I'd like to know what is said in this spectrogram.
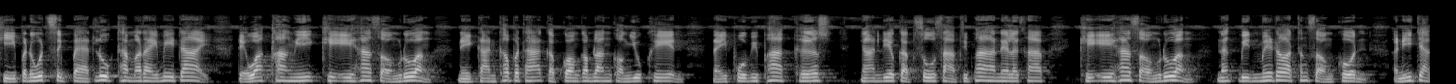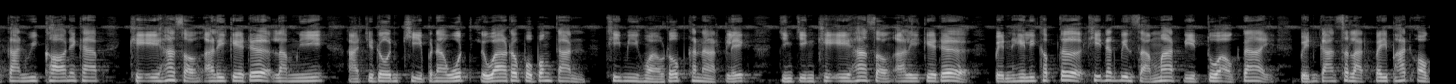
ขีปนาวุธ 18 ลูกทำอะไรไม่ได้ แต่ว่าครั้งนี้ KA-52 ร่วง ในการเข้าปะทะกับกองกำลังของยูเครนในภูมิภาคเคิร์สงานเดียวกับซู35เนี่ยแหละครับ KA52 ร่วง นักบินไม่รอดทั้งสองคน อันนี้จากการวิเคราะห์นะครับ KA52 Alligator ลำนี้อาจจะโดนขีปนาวุธ หรือว่าระบบป้องกันที่มีหัวรบขนาดเล็ก จริง ๆ KA52 Alligator เป็นเฮลิคอปเตอร์ที่นักบินสามารถดีดตัวออกได้ เป็นการสลัดใบพัดออก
